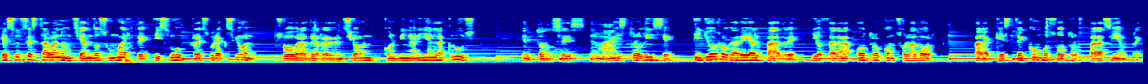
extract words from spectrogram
Jesús estaba anunciando su muerte y su resurrección. Su obra de redención culminaría en la cruz. Entonces el Maestro dice, y yo rogaré al Padre y os dará otro consolador, para que esté con vosotros para siempre.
